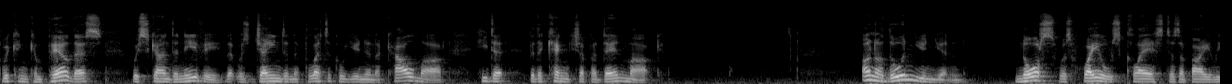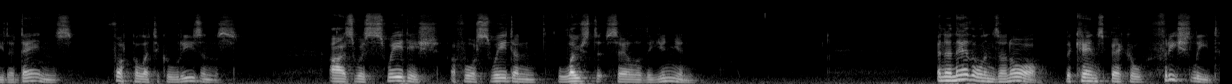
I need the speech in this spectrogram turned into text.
We can compare this with Scandinavia that was joined in the political union of Kalmar, headed by the Kingship of Denmark. Under own union, Norse was whiles classed as a by-lead of Danes, for political reasons, as was Swedish afore Sweden loused itself of the union. In the Netherlands and all, the Kenspekel Frieslied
